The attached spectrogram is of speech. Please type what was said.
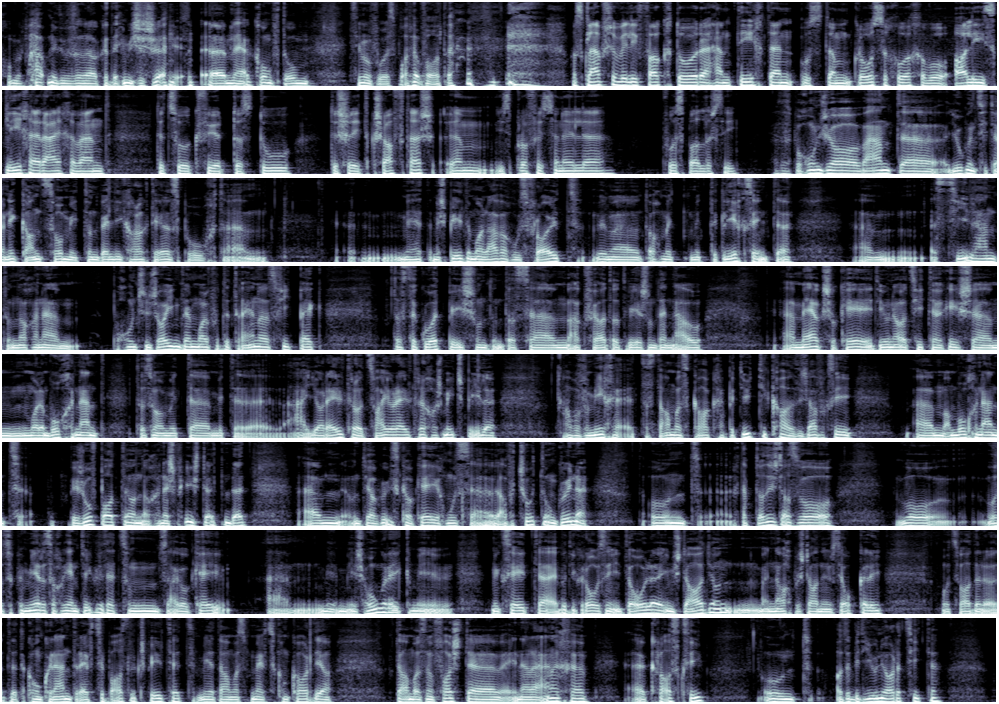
komme überhaupt nicht aus einer akademischen ähm, Herkunft, um sind wir Fußballer geworden. Was glaubst du, welche Faktoren haben dich denn aus dem grossen Kuchen, wo alle das Gleiche erreichen wollen, dazu geführt, dass du den Schritt geschafft hast, ähm, ins professionelle Fußballer sein? Das bekommst du ja während der Jugendzeit ja nicht ganz so mit und welche Charaktere es braucht. Ähm, man, hat, man spielt einmal einfach aus Freude, weil man doch mit, mit den Gleichgesinnten ähm, ein Ziel haben und nachher ähm, bekommst du schon irgendwann mal von den Trainer das Feedback, dass du gut bist und, und dass ähm, auch gefördert wirst und dann auch äh, merkst, okay, die Juniorzeit ist ähm, mal am Wochenende, dass man mit, äh, mit äh, ein Jahr älter oder zwei Jahre älter kannst mitspielen Aber für mich hat das damals gar keine Bedeutung gehabt. Es war einfach gewesen, ähm, am Wochenende bist du aufgeboten und nachher spielst du dort und dort. Ähm, und ich habe gewusst, okay, ich muss äh, einfach shooten und gewinnen. Und ich glaube, das ist das, wo, wo, wo sich bei mir so ein bisschen entwickelt hat, um zu sagen, okay, ähm, man, man ist hungrig, man, man sieht äh, eben die grossen Idole im Stadion. Mein Nachbarstadion ist Joggeli, wo zwar der, der Konkurrent der FC Basel gespielt hat. Wir damals beim FC Concordia damals noch fast äh, in einer ähnlichen äh, Klasse gewesen. Und, also bei den Juniorenzeiten.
